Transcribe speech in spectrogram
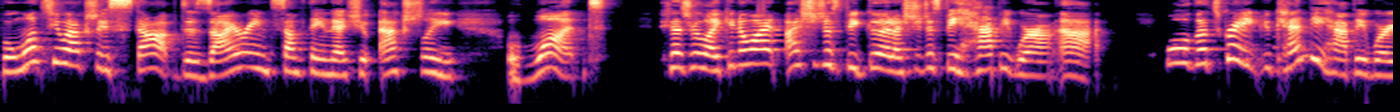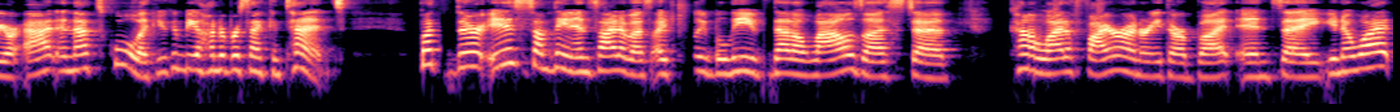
But once you actually stop desiring something that you actually want because you're like, you know what? I should just be good. I should just be happy where I'm at. Well, that's great. You can be happy where you're at, and that's cool. Like you can be 100% content. But there is something inside of us, I truly believe, that allows us to kind of light a fire underneath our butt and say, you know what?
